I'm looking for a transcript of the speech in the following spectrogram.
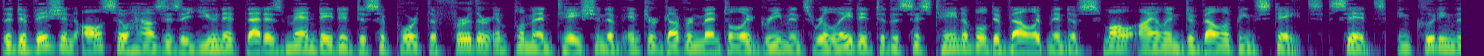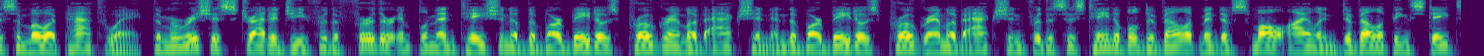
The division also houses a unit that is mandated to support the further implementation of intergovernmental agreements related to the sustainable development of small island developing states including the Samoa Pathway, the Mauritius Strategy for the further implementation of the Barbados Programme of Action and the Barbados Programme of Action for the Sustainable Development of Small Island Developing States.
